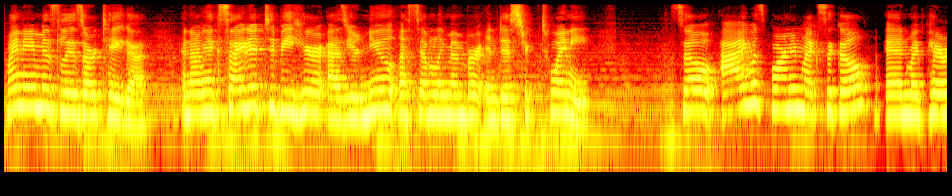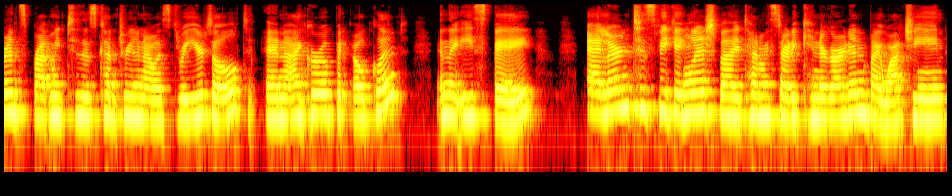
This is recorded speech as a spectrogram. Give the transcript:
my name is Liz Ortega, and I'm excited to be here as your new Assembly member in District 20. So, I was born in Mexico, and my parents brought me to this country when I was three years old, and I grew up in Oakland in the East Bay. I learned to speak English by the time I started kindergarten by watching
